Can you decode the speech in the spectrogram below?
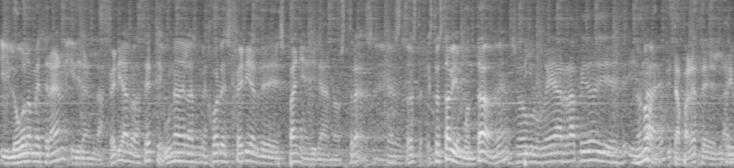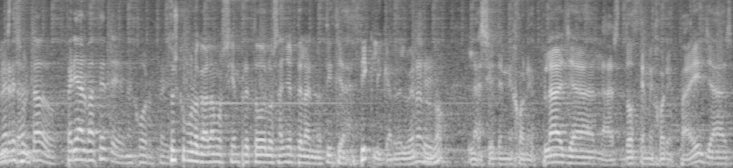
Y luego lo meterán y dirán, la Feria de Albacete, una de las mejores ferias de España. Y dirán, ostras, eh, esto, está- esto está bien montado, ¿eh? Eso googleas rápido y, y No, no, ¿eh? y te aparece la Primer lista. resultado. Feria Albacete, mejor. feria. Esto es como lo que hablamos siempre todos los años de las noticias cíclicas del verano, Sí. ¿no? Las siete mejores playas, las 12 mejores paellas,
